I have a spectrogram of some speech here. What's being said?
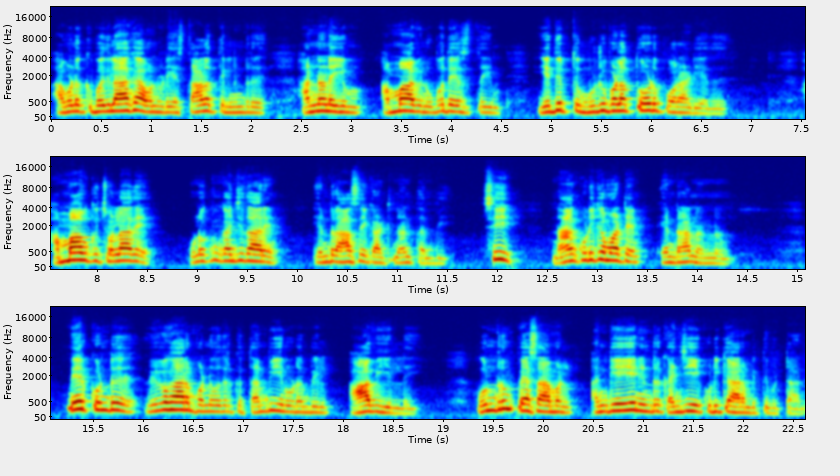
அவனுக்கு பதிலாக அவனுடைய ஸ்தானத்தில் நின்று அண்ணனையும் அம்மாவின் உபதேசத்தையும் எதிர்த்து முழுபலத்தோடு போராடியது. அம்மாவுக்கு சொல்லாதே உனக்கும் கஞ்சி தாரேன் என்று ஆசை காட்டினான் தம்பி. சி நான் குடிக்க மாட்டேன் என்றான் அண்ணன். மேற்கொண்டு விவகாரம் பண்ணுவதற்கு தம்பியின் உடம்பில் ஆவி இல்லை. ஒன்றும் பேசாமல் அங்கேயே நின்று கஞ்சியை குடிக்க ஆரம்பித்து விட்டான்.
